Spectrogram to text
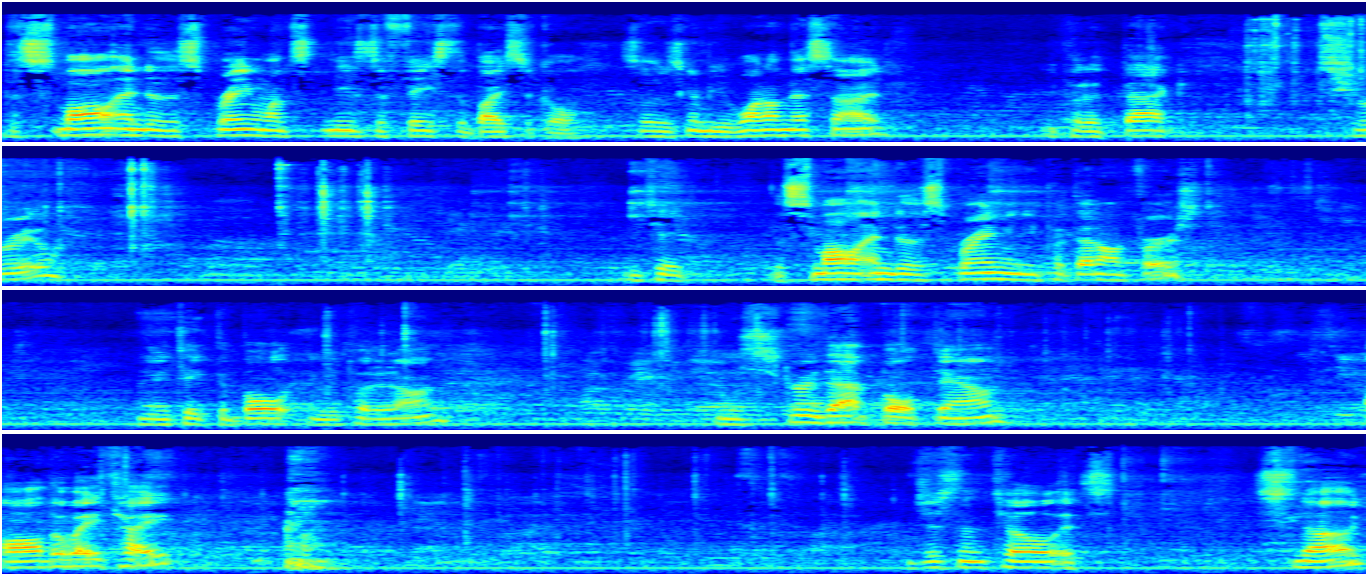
the small end of the spring needs to face the bicycle. So there's going to be one on this side. You put it back through. You take the small end of the spring and you put that on first. And you take the bolt and you put it on. And you screw that bolt down all the way tight. just until it's snug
